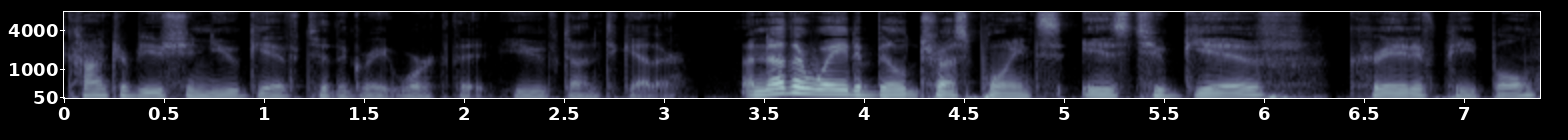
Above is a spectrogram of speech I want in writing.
contribution you give to the great work that you've done together. Another way to build trust points is to give creative people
